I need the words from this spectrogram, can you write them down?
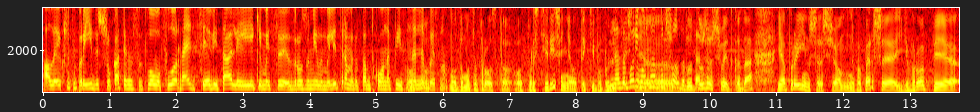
Але якщо ти приїдеш шукати слово Флоренція в Італії якимись е, зрозумілими літерами, то там такого напис... не От-от. написано. Ну тому це просто от прості рішення, от такі популістичні. На заборі можна е, будь-що записати. Дуже швидко, да. Я про інше, що, по-перше, Європі е,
